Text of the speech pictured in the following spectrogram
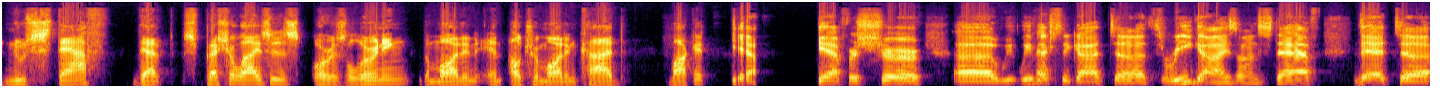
new staff that specializes or is learning the modern and ultra modern card market? Yeah. Yeah, for sure. Uh, we, we've actually got uh, three guys on staff that uh,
